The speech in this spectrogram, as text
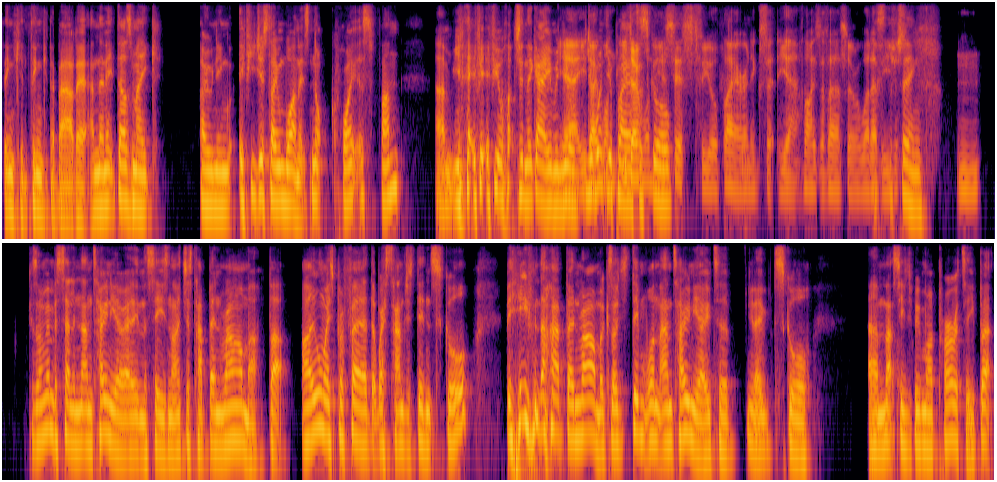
thinking thinking about it, and then it does make owning. If you just own one, it's not quite as fun. Um, you know, if, if you're watching the game and yeah, you, you, want, want, your player you don't to want score, assist for your player, and ex- yeah, vice versa or whatever. You just thing. Mm. Because. I remember selling Antonio early in the season, I just had Benrahma, but I almost preferred that West Ham just didn't score. But even though I had Benrahma, because I just didn't want Antonio to, you know, score um, that seems to be my priority. But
